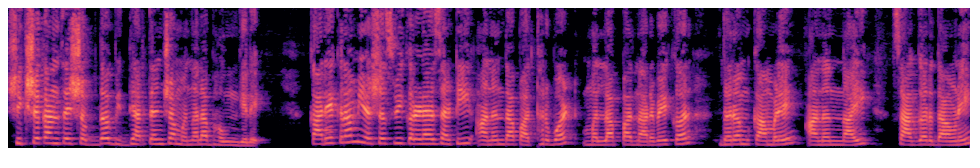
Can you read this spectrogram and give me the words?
शिक्षकांचे शब्द विद्यार्थ्यांच्या मनाला भावून गेले. कार्यक्रम यशस्वी करण्यासाठी आनंदा पाथरवट मल्लाप्पा नार्वेकर धरम कांबळे आनंद नाईक सागर दावणे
